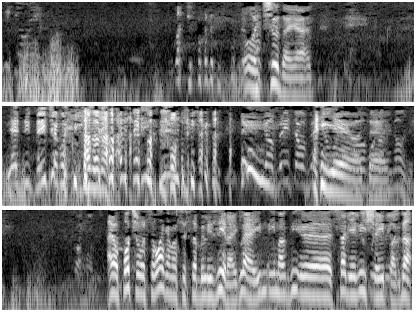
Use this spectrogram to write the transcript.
vidi ovaj. Izlazi voda iz... Ovo je čudo, ja. Ja ti pričamo i... Da, da, da. Kao pričamo, pričamo. Jevo ovo te. voda mi dođe. Kao moć. A evo, počelo se lagano se stabilizira i gledaj, im- ima, e, sad je više ipak, da.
